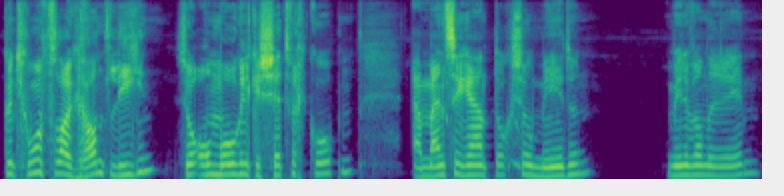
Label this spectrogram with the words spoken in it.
Kunt gewoon flagrant liegen. Zo onmogelijke shit verkopen. En mensen gaan toch zo meedoen. Om een of andere reden.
